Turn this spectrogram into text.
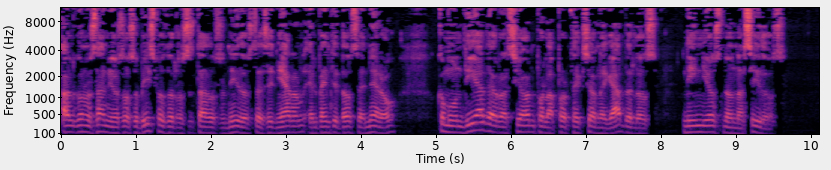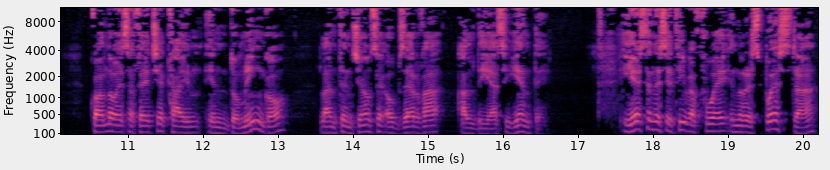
algunos años los obispos de los Estados Unidos designaron el 22 de enero como un día de oración por la protección legal de los niños no nacidos. Cuando esa fecha cae en domingo, la intención se observa al día siguiente. Y esta iniciativa fue en respuesta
